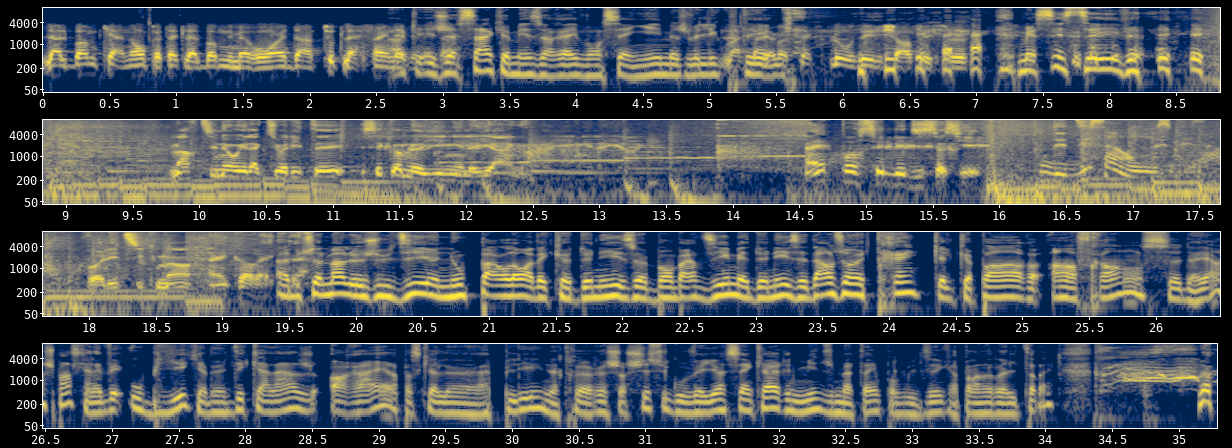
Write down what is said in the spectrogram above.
l'album canon, peut-être l'album numéro un dans toute la scène. OK, je sens que mes oreilles vont saigner, mais je vais l'écouter. La va exploser, Richard, c'est sûr. Merci, Steve. Martineau et l'actualité, c'est comme le yin et le yang. Impossible de les dissocier. De 10 à 11. Politiquement incorrect. Habituellement, le jeudi, nous parlons avec Denise Bombardier, mais Denise est dans un train quelque part en France. D'ailleurs, je pense qu'elle avait oublié qu'il y avait un décalage horaire parce qu'elle a appelé notre recherchiste Hugo Veilla à 5h30 du matin pour lui dire qu'elle prendrait le train.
